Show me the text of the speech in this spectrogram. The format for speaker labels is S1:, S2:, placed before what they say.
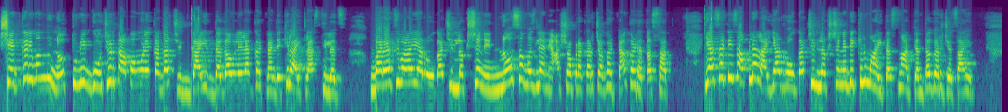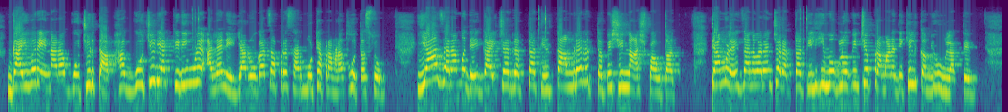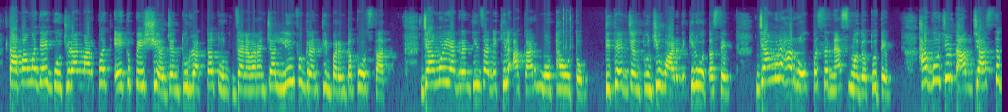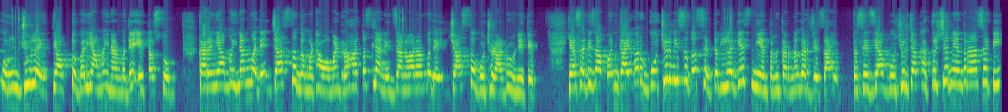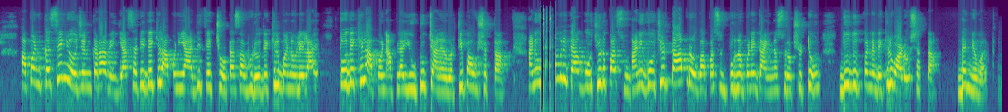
S1: शेतकरी बंधूंनो तुम्ही गोचिड तापामुळे कदाचित गायी दगावलेल्या घटना देखील ऐकल्या असतीलच. बऱ्याच वेळा या रोगाची लक्षणे न समजल्याने अशा प्रकारच्या घटना घडत असतात. यासाठीच आपल्याला या रोगाची लक्षणे देखील माहीत असणं अत्यंत गरजेचं आहे. गायीवर येणारा गोचिड ताप हा गोचिड या किडीमुळे आल्याने या रोगाचा प्रसार मोठ्या प्रमाणात होत असतो. या आजारामध्ये गायीच्या रक्तातील तांबड्या रक्तपेशी नाश पावतात. त्यामुळे जनावरांच्या रक्तातील हिमोग्लोबिनचे प्रमाण देखील कमी होऊ लागते. तापामध्ये गोचिडांमार्फत एक पेशीय जंतू रक्तातून जनावरांच्या लिम्फ ग्रंथींपर्यंत पोहोचतात. ज्यामुळे या ग्रंथींचा देखील आकार मोठा होतो. तिथे जंतूंची वाढ देखील होत असते. ज्यामुळे हा रोग पसरण्यास मदत होते. हा गोचर ताप जास्त करून जुलै ते ऑक्टोबर या महिन्यांमध्ये येत असतो. कारण या महिन्यांमध्ये जास्त दमट हवामान राहत असल्याने जनावरांमध्ये जास्त गोचर आढळून येते. यासाठीच आपण गायीवर गोचर दिसत असेल तर लगेच नियंत्रण करणं गरजेचं आहे. तसेच या गोचरच्या खात्रीशीर नियंत्रणासाठी आपण कसे नियोजन करावे यासाठी देखील आपण याआधीच एक छोटासा व्हिडिओ देखील बनवलेला आहे. तो देखील आपण आपल्या युट्यूब चॅनलवरती पाहू शकता. आणि उत्तमरित्या गोचिडपासून आणि गोचिड ताप रोगापासून पूर्णपणे गायींना सुरक्षित ठेवून दूध उत्पन्न देखील वाढवू शकता. धन्यवाद.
